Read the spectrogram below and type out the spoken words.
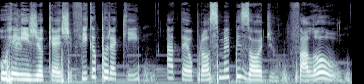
O Religiocast fica por aqui. Até o próximo episódio. Falou!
